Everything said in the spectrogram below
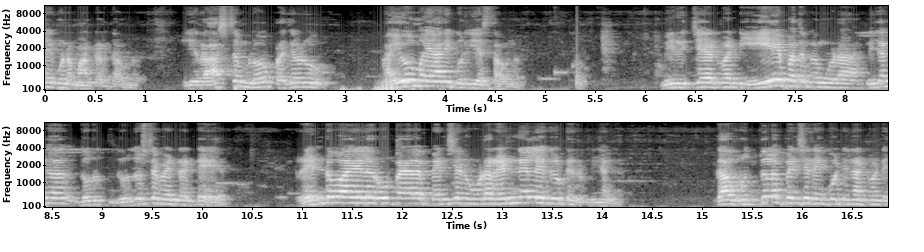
లేకుండా మాట్లాడుతూ ఉన్నారు. ఈ రాష్ట్రంలో ప్రజలను అయోమయానికి గురి చేస్తూ ఉన్నారు. మీరు ఇచ్చేటువంటి ఏ పథకం కూడా నిజంగా దుర్ దురదృష్టం ఏంటంటే రెండు వేల రూపాయల పెన్షన్ కూడా రెండు నెలలు ఎగ్గొట్టారు నిజంగా. గా వృద్ధుల పెన్షన్ ఎగ్గొట్టినటువంటి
